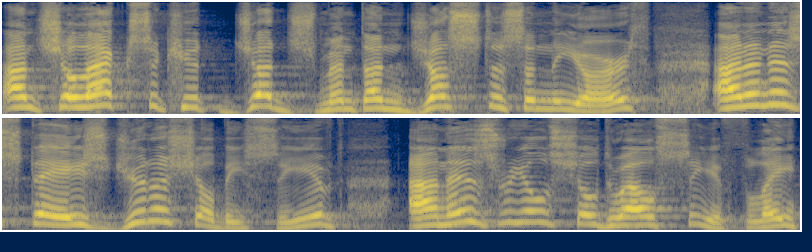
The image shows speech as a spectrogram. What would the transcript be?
and shall execute judgment and justice in the earth. And in his days Judah shall be saved, and Israel shall dwell safely.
